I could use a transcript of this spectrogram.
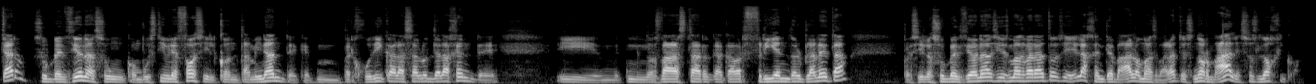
Claro, subvencionas un combustible fósil contaminante que perjudica la salud de la gente y nos va a estar a acabar friendo el planeta, pues si lo subvencionas y es más barato, sí, la gente va a lo más barato. Es normal, eso es lógico.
